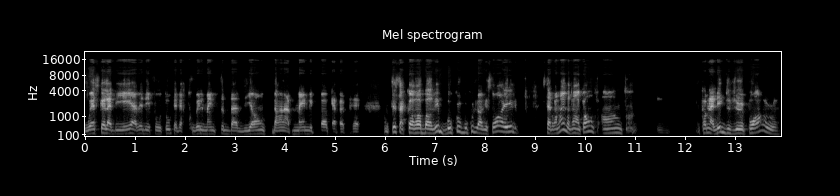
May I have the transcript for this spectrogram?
où est-ce que la avait des photos qui avaient retrouvé le même type d'avion dans la même époque à peu près. Donc, tu sais, ça corroborait beaucoup, beaucoup de leur histoire et c'était vraiment une rencontre entre comme la Ligue du Vieux Poil,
